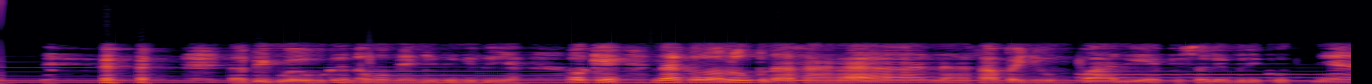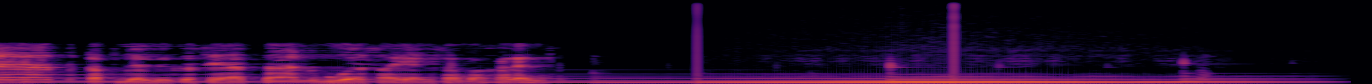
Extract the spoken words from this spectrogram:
Tapi gue bukan om yang gitu-gitu ya. Oke nah kalau lu penasaran nah sampai jumpa di episode berikutnya. Tetap jaga kesehatan gua sayang sama kalian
